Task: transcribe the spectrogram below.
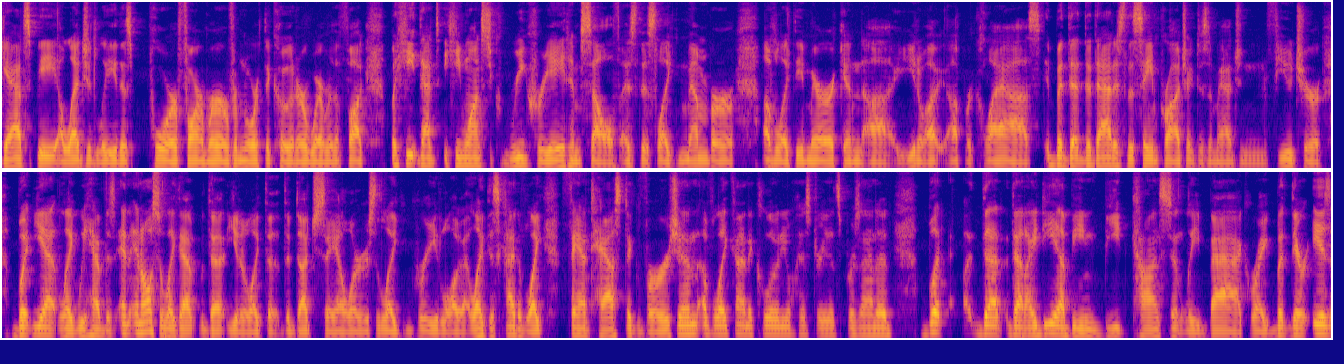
gatsby allegedly this poor farmer from north dakota or wherever the fuck but he that he wants to recreate himself as this like member of like the american uh you know upper class but that, that that is the same project as imagining the future but yet like we have this and, and also like that that you know like the the dutch sailors like greed log like this kind of like fantastic version of like kind of colonial history that's presented. But uh, that that idea being beat constantly back right but there is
